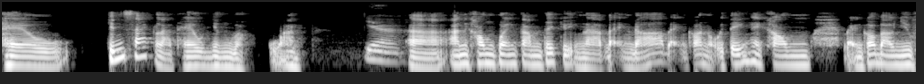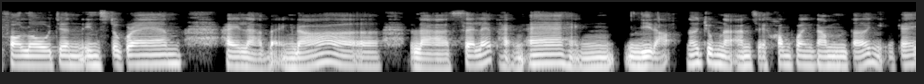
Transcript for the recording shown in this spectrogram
theo chính xác là theo nhân vật của anh Yeah. À, anh không quan tâm tới chuyện là bạn đó bạn có nổi tiếng hay không, bạn có bao nhiêu follow trên Instagram hay là bạn đó uh, là celeb hạng A, hạng gì đó. Nói chung là anh sẽ không quan tâm tới những cái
